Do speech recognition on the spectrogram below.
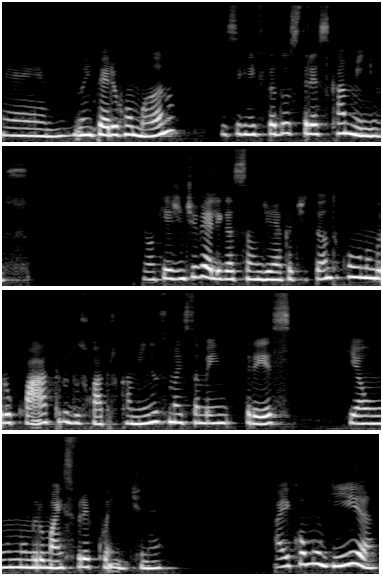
é, no Império Romano, que significa dos três caminhos. Então aqui a gente vê a ligação de Hecate tanto com o número 4 dos quatro caminhos, mas também 3, que é um número mais frequente, né? Aí como guia,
